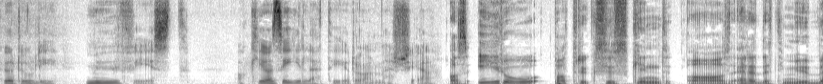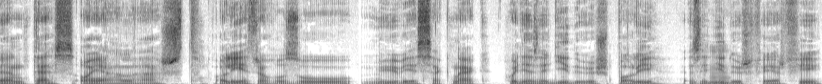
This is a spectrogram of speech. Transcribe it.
körüli művészt? Aki az életéről mesél. Az író Patrick Süskind az eredeti műben tesz ajánlást a létrehozó művészeknek, hogy ez egy idős pali, ez egy hmm. idős férfi,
